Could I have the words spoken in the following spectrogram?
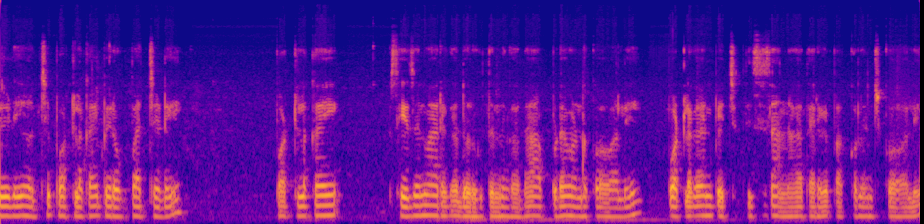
వీడియో వచ్చి పొట్లకాయ పెరుగు పచ్చడి. పొట్లకాయ సీజన్ వారీగా దొరుకుతుంది కదా అప్పుడే వండుకోవాలి. పొట్లకాయని పెచ్చి తీసి సన్నగా తరిగి పక్కన ఉంచుకోవాలి.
